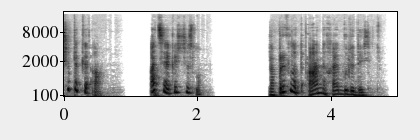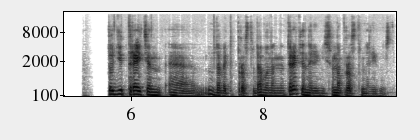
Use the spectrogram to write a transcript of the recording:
Що таке А? А це якесь число. Наприклад, А нехай буде 10. Тоді третя, е, ну давайте просто, да, вона не третя нерівність, вона просто нерівність.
